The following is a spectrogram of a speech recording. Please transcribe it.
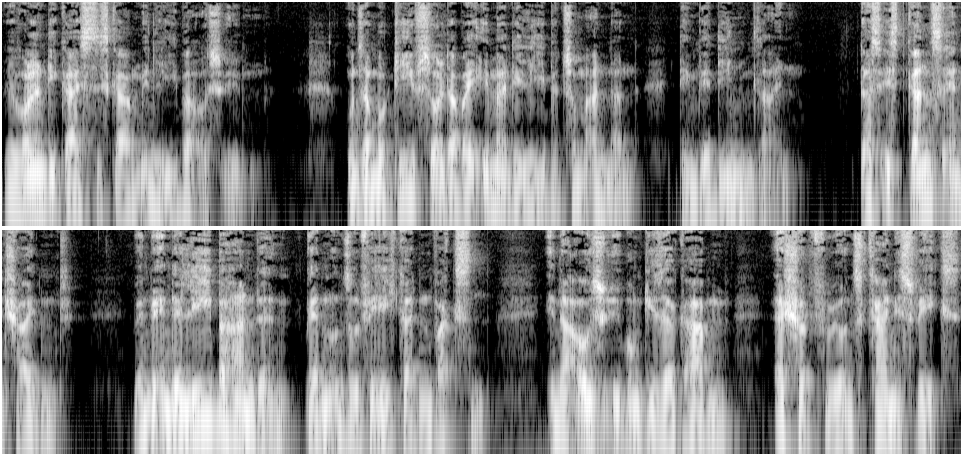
Wir wollen die Geistesgaben in Liebe ausüben. Unser Motiv soll dabei immer die Liebe zum anderen, dem wir dienen sein. Das ist ganz entscheidend. Wenn wir in der Liebe handeln, werden unsere Fähigkeiten wachsen. In der Ausübung dieser Gaben erschöpfen wir uns keineswegs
